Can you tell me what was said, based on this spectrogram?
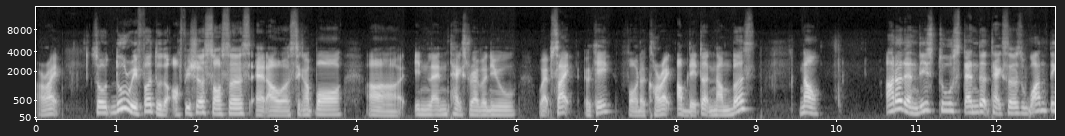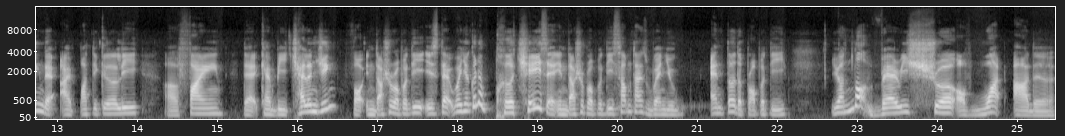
Alright. So do refer to the official sources at our Singapore uh, inland tax revenue website, okay, for the correct updated numbers. Now, other than these two standard taxes, one thing that I particularly uh, find that can be challenging for industrial property is that when you're going to purchase an industrial property, sometimes when you enter the property, you are not very sure of what are the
